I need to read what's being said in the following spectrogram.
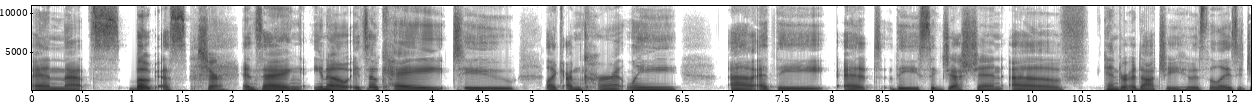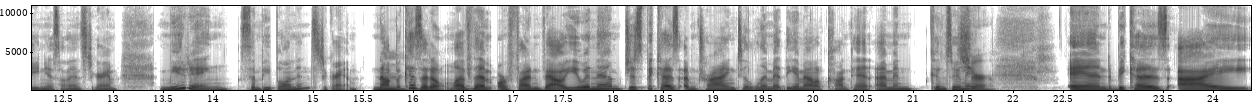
and that's bogus Sure. and saying you know it's okay to like i'm currently uh, at the at the suggestion of Kendra Adachi, who is the lazy genius on Instagram, muting some people on Instagram. Not Hmm. because I don't love them or find value in them, just because I'm trying to limit the amount of content I'm in consuming. Sure. And because I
